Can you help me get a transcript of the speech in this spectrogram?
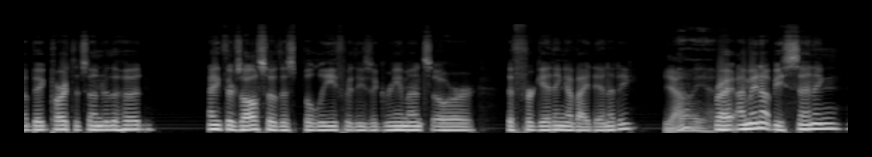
a big part that's under the hood. I think there's also this belief or these agreements or the forgetting of identity. Yeah. Oh yeah. Right. I may not be sinning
